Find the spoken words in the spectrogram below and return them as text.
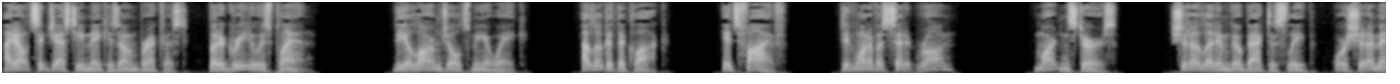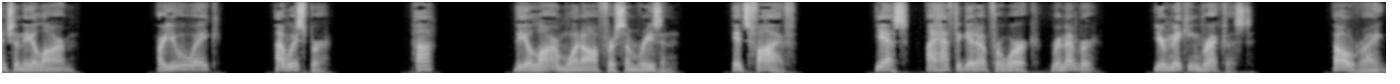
I don't suggest he make his own breakfast, but agree to his plan. The alarm jolts me awake. I look at the clock. It's 5. Did one of us set it wrong? Martin stirs. Should I let him go back to sleep, or should I mention the alarm? Are you awake? I whisper. Huh? The alarm went off for some reason. It's 5. Yes, I have to get up for work, remember? You're making breakfast. Oh, right.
